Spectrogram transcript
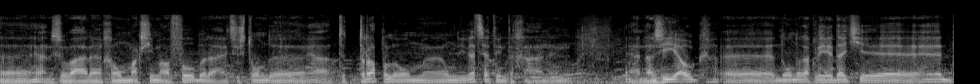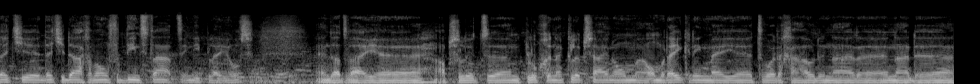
Uh, ja, dus we waren gewoon maximaal voorbereid. Ze stonden ja, te trappelen om, om die wedstrijd in te gaan. En ja, dan zie je ook donderdag weer dat je, dat, je, dat je daar gewoon verdiend staat in die play-offs. En dat wij absoluut een ploeg en een club zijn om, om rekening mee te worden gehouden naar, naar, de,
